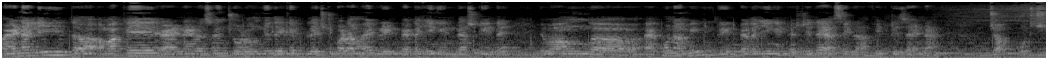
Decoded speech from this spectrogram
ফাইনালি আমাকে অ্যান্ডারসন চৌরঙ্গি থেকে প্লেসড করা হয় গ্রিন প্যাকেজিং ইন্ডাস্ট্রিতে এবং এখন আমি গ্রিন প্যাকেজিং ইন্ডাস্ট্রিতে as a graphic designer job করছি।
